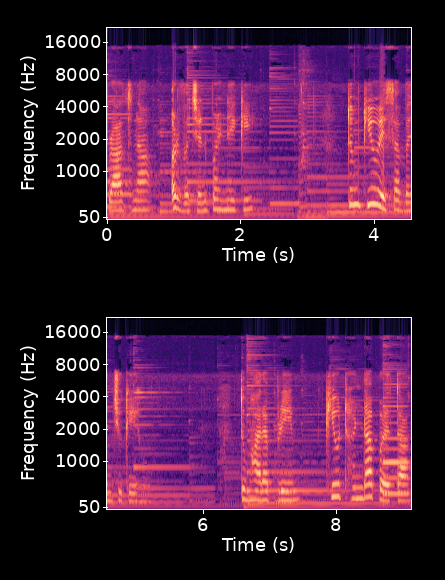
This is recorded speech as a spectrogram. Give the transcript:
प्रार्थना और वचन पढ़ने की? तुम क्यों ऐसा बन चुके हो? तुम्हारा प्रेम क्यों ठंडा पड़ता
